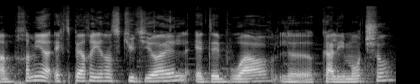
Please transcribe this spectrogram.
Ma première expérience culturelle était boire le calimocho,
